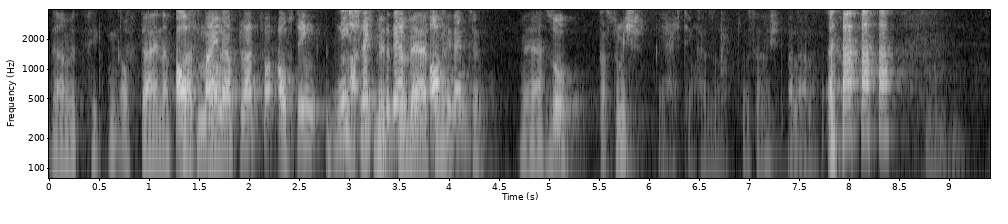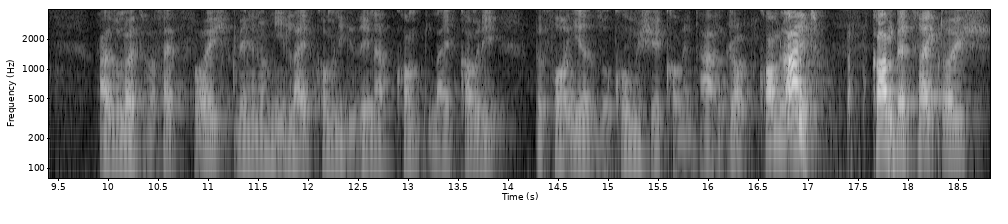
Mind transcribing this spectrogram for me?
damit ficken auf deiner Plattform. Auf meiner Plattform, auf Ding, nicht Ah, schlechte Bewertung, Bewertung. auf Evente. Ja. So, dass du mich. Ja, ich denke also, du bist ja richtig Banane. Also Leute, was heißt es für euch? Wenn ihr noch nie Live-Comedy gesehen habt, kommt Live-Comedy, bevor ihr so komische Kommentare droppt. Komm live! Kommt. Überzeugt euch,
